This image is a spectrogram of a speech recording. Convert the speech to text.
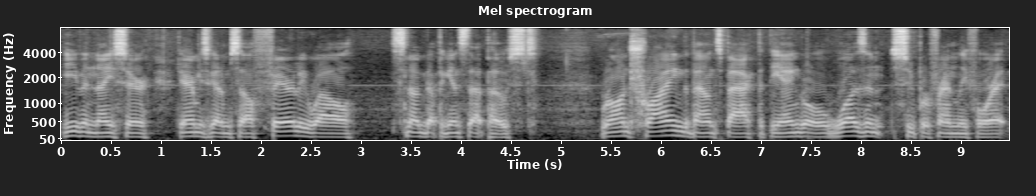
even nicer. Jeremy's got himself fairly well snugged up against that post. Ron trying the bounce back, but the angle wasn't super friendly for it.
